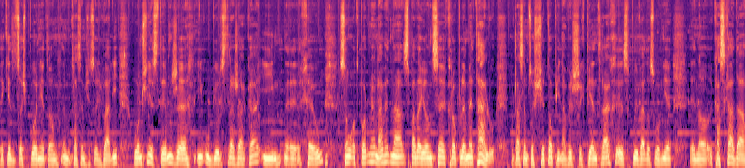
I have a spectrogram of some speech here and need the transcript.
e, kiedy coś płonie, to czasem się coś wali, łącznie z tym, że i ubiór strażaka, i hełm są odporne nawet na spadające krople metalu, bo czasem coś się topi na wyższych piętrach, spływa dosłownie no, kaskada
